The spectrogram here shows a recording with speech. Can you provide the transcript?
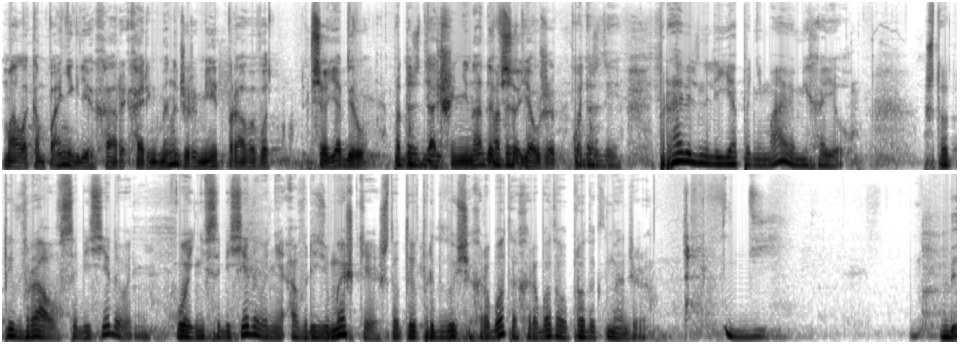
мало компаний, где hiring менеджер имеет право вот все, я беру. Подожди. Дальше не надо, Подожди. все, я уже понял. Подожди. Правильно ли я понимаю, Михаил, что ты врал в собеседовании, ой, не в собеседовании, а в резюмешке, что ты в предыдущих работах работал продукт-менеджером? Иди. Да.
